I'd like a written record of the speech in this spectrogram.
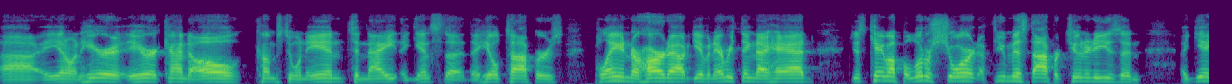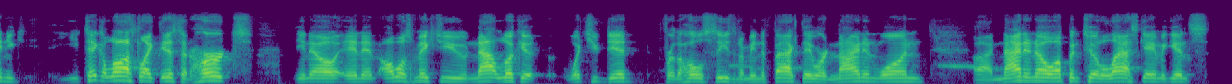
Uh, you know, and here here it kind of all comes to an end tonight against the the Hilltoppers, playing their heart out, giving everything they had. Just came up a little short, a few missed opportunities, and again, you you take a loss like this, it hurts, you know, and it almost makes you not look at what you did for the whole season. I mean, the fact they were nine and one, uh, nine and zero oh up until the last game against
